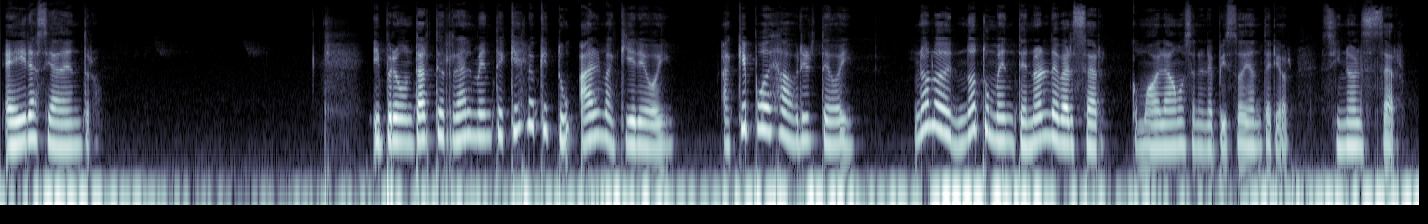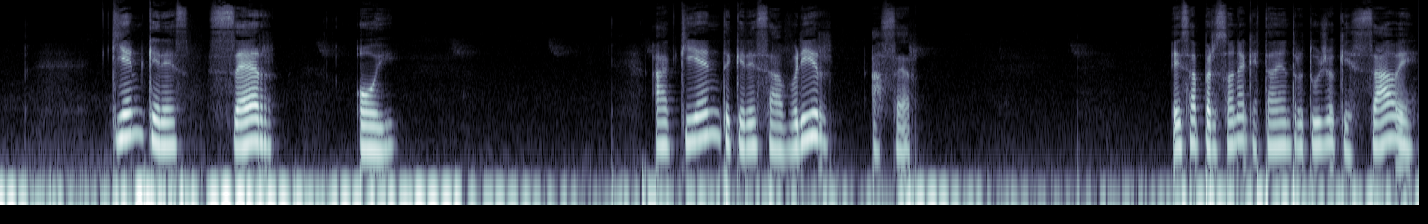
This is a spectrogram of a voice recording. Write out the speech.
e ir hacia adentro. Y preguntarte realmente qué es lo que tu alma quiere hoy. ¿A qué puedes abrirte hoy? No, lo no tu mente, no el deber ser, como hablábamos en el episodio anterior, sino el ser. ¿Quién querés ser hoy? ¿A quién te querés abrir a ser? Esa persona que está dentro tuyo que sabe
